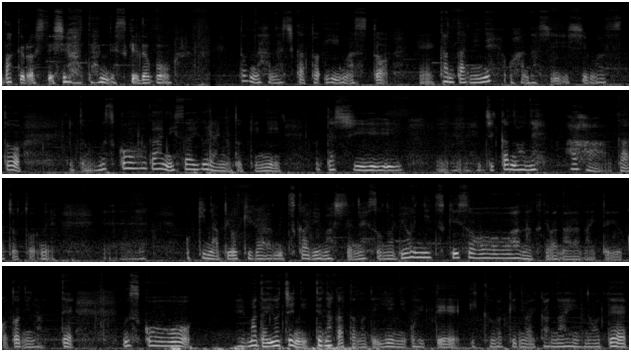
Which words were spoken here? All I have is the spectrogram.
暴露してしまったんですけどもどんな話かと言いますと、えー、簡単にねお話ししますと、えっと、息子が2歳ぐらいの時に私、えー、実家のね母がちょっとね、えー、大きな病気が見つかりましてねその病院に付き添わなくてはならないということになって息子をえまだ幼稚園に行ってなかったので家に置いていくわけにはいかないので、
